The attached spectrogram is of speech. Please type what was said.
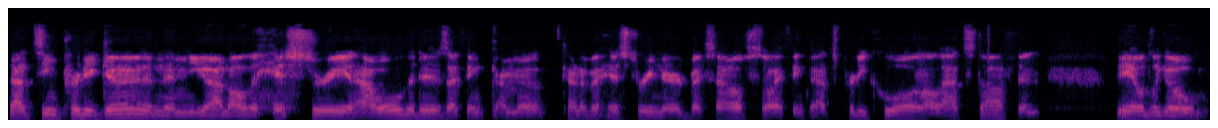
that seemed pretty good. And then you got all the history and how old it is. I think I'm a kind of a history nerd myself. So I think that's pretty cool and all that stuff. And be able to go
